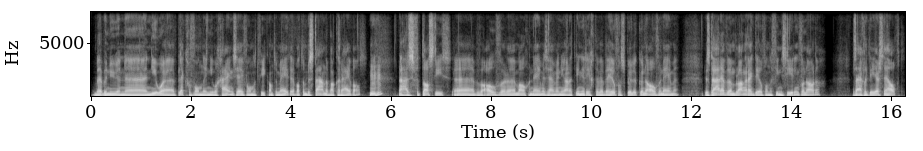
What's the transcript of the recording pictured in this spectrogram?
We hebben nu een uh, nieuwe plek gevonden in Nieuwegein, 700 vierkante meter, wat een bestaande bakkerij was. Mm -hmm. Nou, dat is fantastisch. Uh, hebben we over uh, mogen nemen, zijn we nu aan het inrichten. We hebben heel veel spullen kunnen overnemen. Dus daar hebben we een belangrijk deel van de financiering voor nodig. Dat is eigenlijk de eerste helft.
